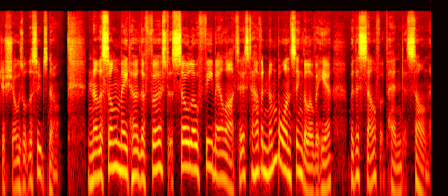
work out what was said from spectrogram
Just shows what the suits know. Now, the song made her the first solo female artist to have a number one single over here with a self penned song.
